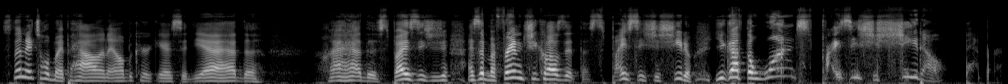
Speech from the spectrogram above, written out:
So then I told my pal in Albuquerque. I said, "Yeah, I had the." I had the spicy shishito. I said, my friend, she calls it the spicy shishito. You got the one spicy shishito pepper.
